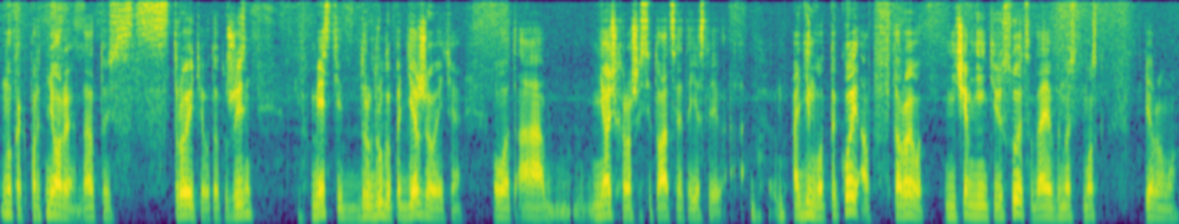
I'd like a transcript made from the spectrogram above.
ну, как партнеры, да, то есть строите вот эту жизнь вместе, друг друга поддерживаете, вот. А не очень хорошая ситуация это если один вот такой, а второй вот ничем не интересуется, да, и выносит мозг первому.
